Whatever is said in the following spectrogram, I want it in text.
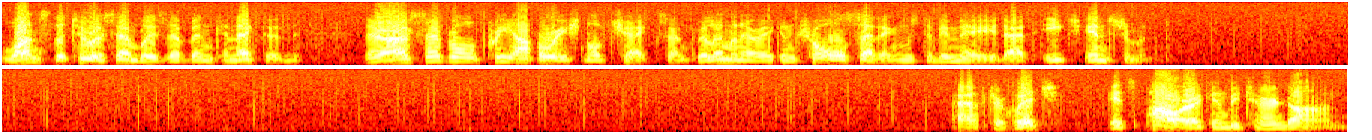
Once the two assemblies have been connected, there are several pre-operational checks and preliminary control settings to be made at each instrument. After which its power can be turned on.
